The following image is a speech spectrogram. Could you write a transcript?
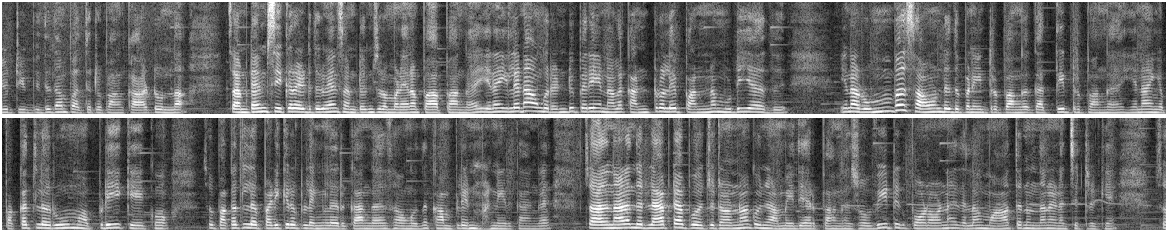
யூடியூப் இது தான் பார்த்துட்ருப்பாங்க கார்ட்டூன் தான். சம்டைம்ஸ் சீக்கிரம் எடுத்துருவேன் சம்டைம்ஸ் ரொம்ப நேரம் பார்ப்பாங்க. ஏன்னா இல்லைனா அவங்க ரெண்டு பேரையும் என்னால் கண்ட்ரோலே பண்ண முடியாது. ஏன்னா ரொம்ப சவுண்டு இது பண்ணிகிட்ருப்பாங்க கத்திகிட்ருப்பாங்க ஏன்னா இங்கே பக்கத்தில் ரூம் அப்படியே கேட்கும் ஸோ பக்கத்தில் படிக்கிற பிள்ளைங்களும் இருக்காங்க. ஸோ அவங்க வந்து கம்ப்ளைண்ட் பண்ணியிருக்காங்க ஸோ அதனால் இந்த லேப்டாப் வச்சுட்டோம்னா கொஞ்சம் அமைதியாக இருப்பாங்க. ஸோ வீட்டுக்கு போனோன்னா இதெல்லாம் மாற்றணும் தான் நினச்சிட்ருக்கேன் ஸோ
